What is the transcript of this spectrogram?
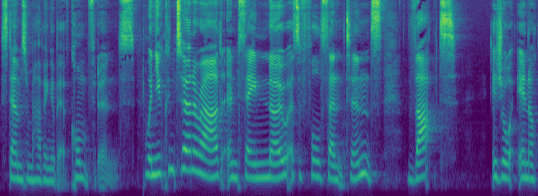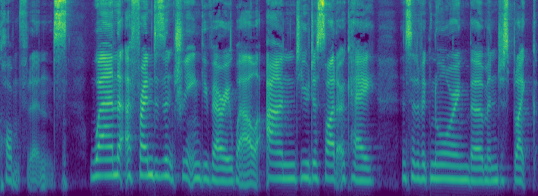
stems from having a bit of confidence. When you can turn around and say no as a full sentence, that is your inner confidence when a friend isn't treating you very well and you decide, okay, instead of ignoring them and just like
